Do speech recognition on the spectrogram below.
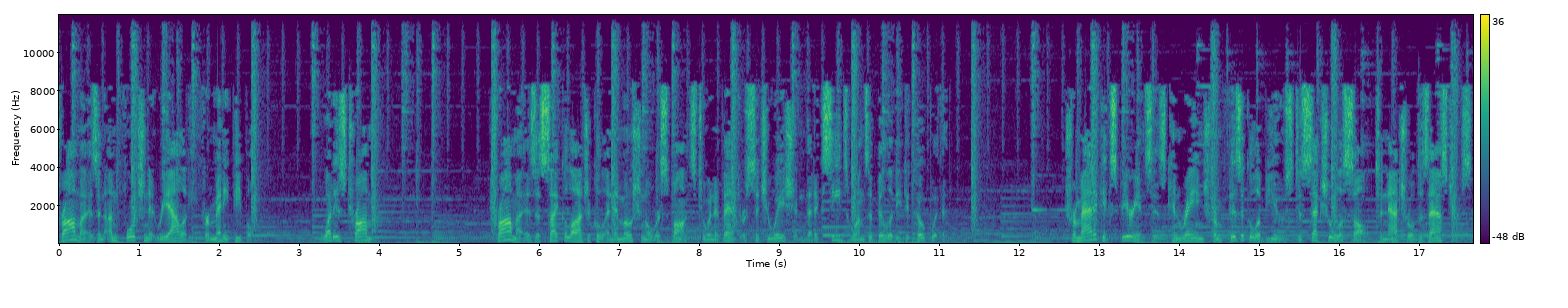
trauma is an unfortunate reality for many people. What is trauma? Trauma is a psychological and emotional response to an event or situation that exceeds one's ability to cope with it. Traumatic experiences can range from physical abuse to sexual assault to natural disasters,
